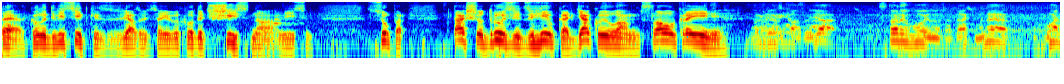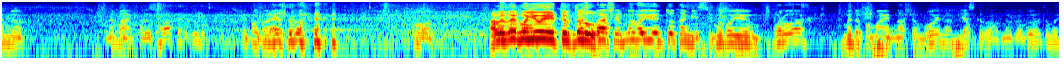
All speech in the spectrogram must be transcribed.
Все, коли дві сітки зв'язуються і виходить 6 на 8. Супер. Так що, друзі, Дзигівка, дякую вам. Слава Україні! Я ж скажу, я старий воїн вже, так? Мене в армію немає перезувати і не дозволяє здоров'я. От. Але ви воюєте в Ми, тилу. спершу, ми воюємо тут на місці. Ми воюємо в порогах, ми допомагаємо нашим воїнам. Я сказав, ми вже виготовили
